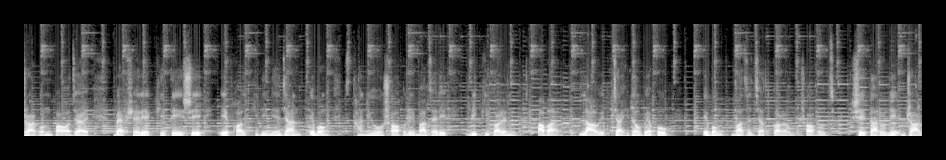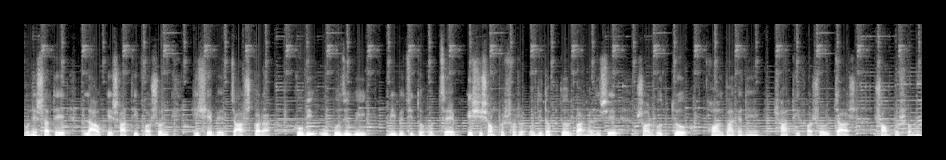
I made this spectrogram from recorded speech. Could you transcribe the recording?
ড্রাগন পাওয়া যায়। ব্যবসায়ীরা খেতে এসে এ ফল কিনে নিয়ে যান এবং স্থানীয় শহরের বাজারে বিক্রি করেন। আবার লাউয়ের চাহিদাও ব্যাপক এবং বাজারজাত করাও সহজ। সে কারণে ড্রাগনের সাথে লাউকে সাথী ফসল হিসেবে চাষ করা খুবই উপযোগী বিবেচিত হচ্ছে। কৃষি সম্প্রসারণ অধিদপ্তর বাংলাদেশের সর্বত্র ফল বাগানে সাথী ফসল চাষ সম্প্রসারণ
